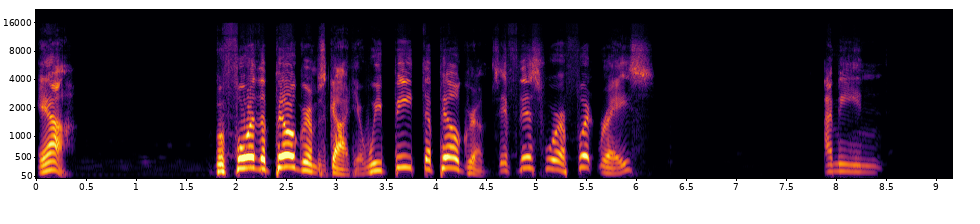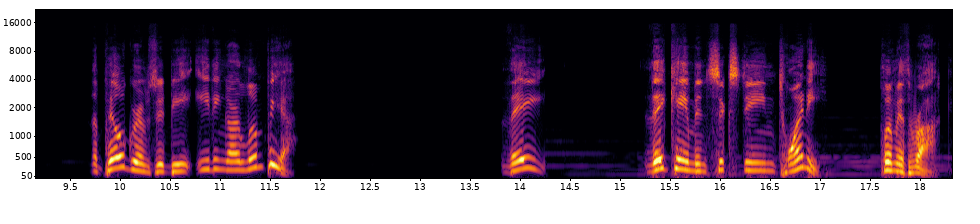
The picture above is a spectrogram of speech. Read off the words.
Yeah. Before the pilgrims got here, we beat the pilgrims. If this were a foot race, I mean, the pilgrims would be eating our lumpia. They they came in 1620, Plymouth Rock.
